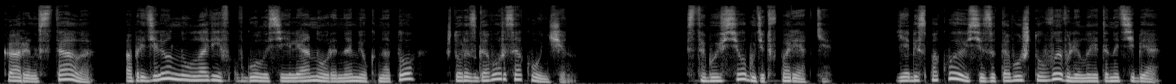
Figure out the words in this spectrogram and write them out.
Карен встала, определенно уловив в голосе Элеоноры намек на то, что разговор закончен. «С тобой все будет в порядке. Я беспокоюсь из-за того, что вывалила это на тебя,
